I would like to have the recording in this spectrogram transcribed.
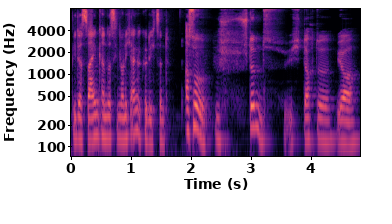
Wie das sein kann, dass sie noch nicht angekündigt sind. Ach so, stimmt. Ich dachte, ja,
